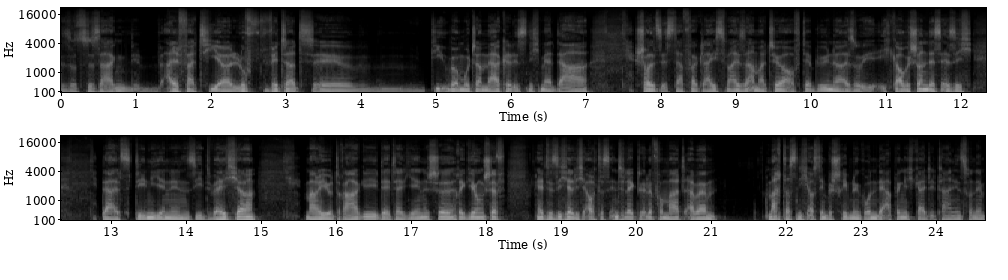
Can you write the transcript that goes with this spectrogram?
sozusagen Alpha-Tier Luft wittert. Äh, die Übermutter Merkel ist nicht mehr da. Scholz ist da vergleichsweise Amateur auf der Bühne. Also ich glaube schon, dass er sich da als denjenigen sieht, welcher Mario Draghi, der italienische Regierungschef, hätte sicherlich auch das intellektuelle Format, aber macht das nicht aus den beschriebenen Gründen der Abhängigkeit Italiens von dem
